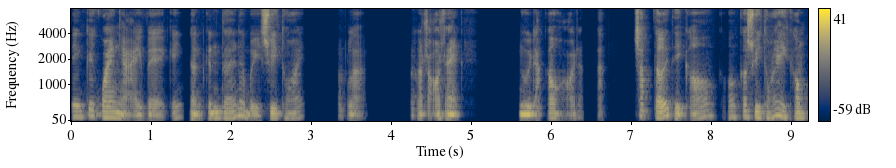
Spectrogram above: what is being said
cái cái quan ngại về cái nền kinh tế nó bị suy thoái rất là rất là rõ ràng. Người đặt câu hỏi rằng là sắp tới thì có có có suy thoái hay không?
